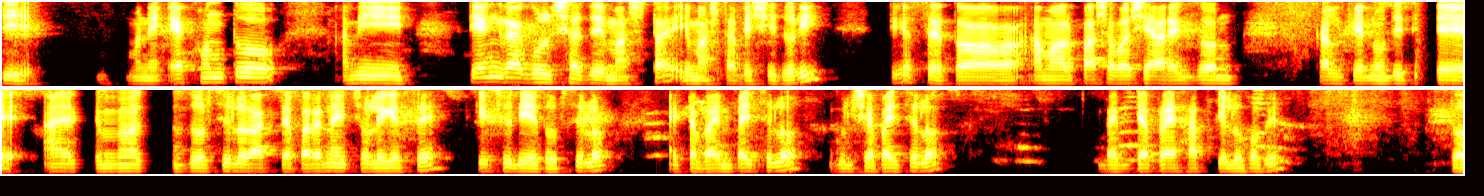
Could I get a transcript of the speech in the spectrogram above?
দিয়ে মানে এখন তো আমি ট্যাংরা গুলশা যে মাছটা, এই মাছটা বেশি ধরি, ঠিক আছে? তো আমার পাশাপাশি আরেকজন কালকে নদীতে মাছ ধরছিল, রাখতে পারে নাই, চলে গেছে কিছু দিয়ে ধরছিল, একটা বাইম পাইছিল, গুলশা পাইছিল। বাইমটা প্রায় হাফ কিলো হবে। তো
